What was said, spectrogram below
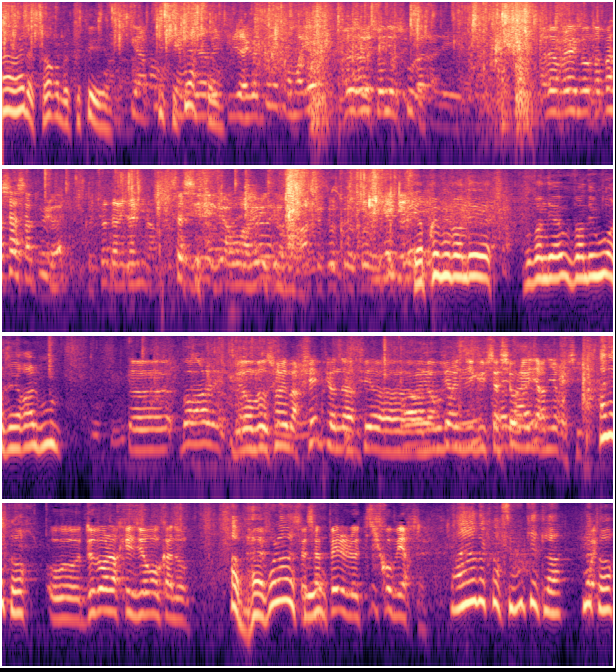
Ah ouais, d'accord, bah écoutez, c'est super ça. Tu les as gâtés, ton maillot ils sont dessous, là. Ah non, mais là, ils pas ça, ça pue, là. Ça, c'est les verres Et après vous vendez, vous vendez, vous vendez où en général, vous Euh, bon, allez. Mais on va sur les marchés, puis on a, fait, euh, on a ouvert une dégustation l'année dernière aussi. Ah d'accord. Au- devant l'archésion au canot. Ah ben voilà, Ça c'est- s'appelle le petit commerce. Ah d'accord, c'est vous qui êtes là. D'accord.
